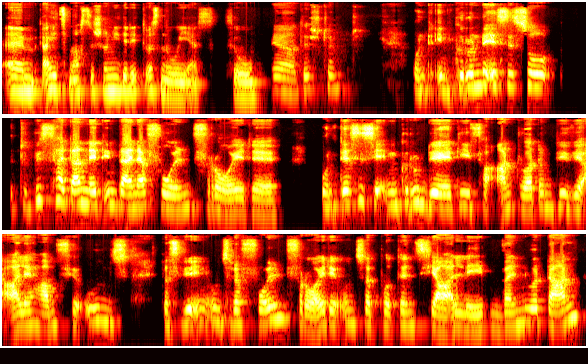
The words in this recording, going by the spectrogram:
Ähm, ah, jetzt machst du schon wieder etwas Neues. So. Ja, das stimmt. Und im Grunde ist es so, du bist halt dann nicht in deiner vollen Freude. Und das ist ja im Grunde die Verantwortung, die wir alle haben für uns, dass wir in unserer vollen Freude unser Potenzial leben, weil nur dann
